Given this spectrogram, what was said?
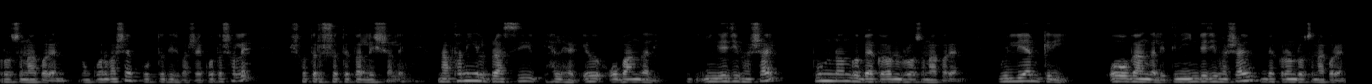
রচনা করেন। এবং কোন ভাষায়? পর্তুগিজ ভাষায়। কত সালে? সতেরোশো তেতাল্লিশ সালে। নাথানিয়েল ব্রাসি হেলহেড, এ ও বাঙালি, কিন্তু ইংরেজি ভাষায় পূর্ণাঙ্গ ব্যাকরণ রচনা করেন। উইলিয়াম কেরি, ও বাঙালি, তিনি ইংরেজি ভাষায় ব্যাকরণ রচনা করেন।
